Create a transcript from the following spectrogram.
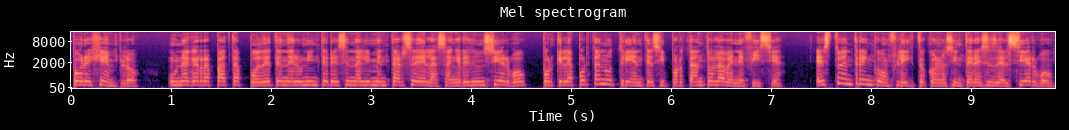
Por ejemplo, una garrapata puede tener un interés en alimentarse de la sangre de un ciervo porque le aporta nutrientes y por tanto la beneficia. Esto entra en conflicto con los intereses del ciervo,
